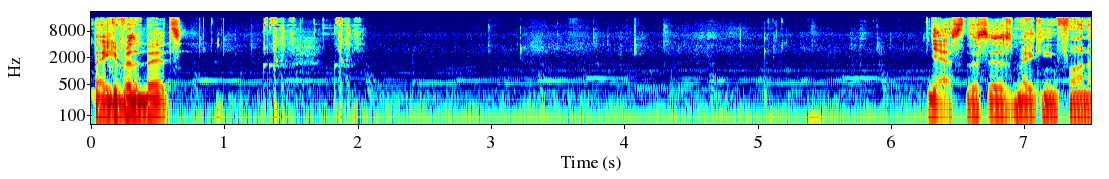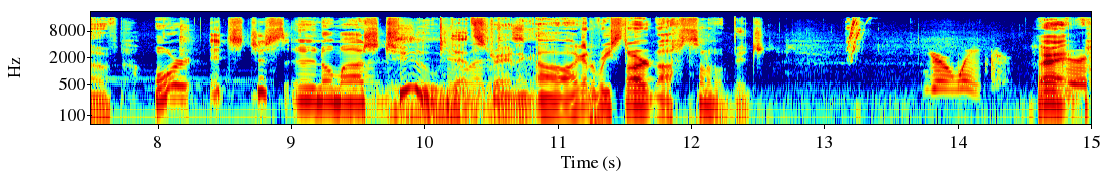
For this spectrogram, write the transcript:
Thank you for the bits. Yes, this is making fun of, or it's just an homage to Death Stranding. Oh, I gotta restart. Oh, son of a bitch. You're awake. All right, Good.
